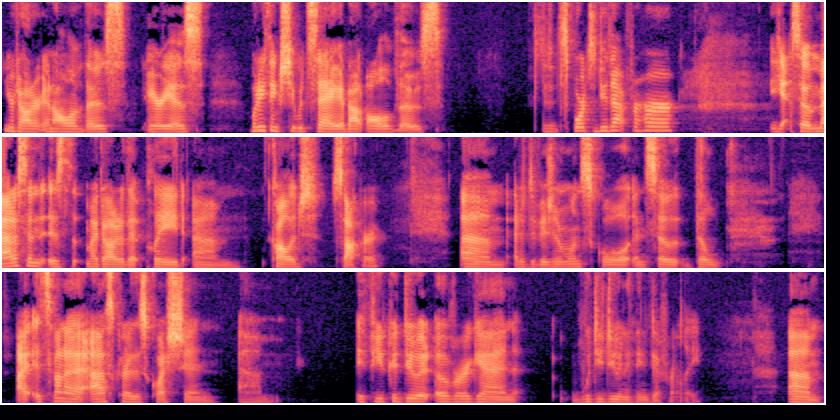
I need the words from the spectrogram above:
your daughter, in all of those areas? What do you think she would say about all of those? Did sports do that for her? Yeah. So Madison is my daughter that played um, college soccer um, at a Division One school, and so the I, it's fun. I ask her this question: um, If you could do it over again, would you do anything differently? Um,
